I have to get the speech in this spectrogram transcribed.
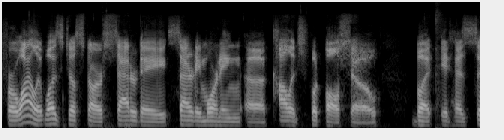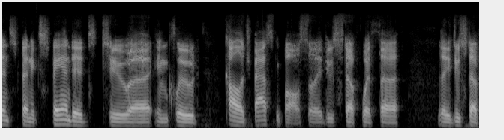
for a while it was just our Saturday Saturday morning uh, college football show, but it has since been expanded to uh, include college basketball. So they do stuff with uh, they do stuff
